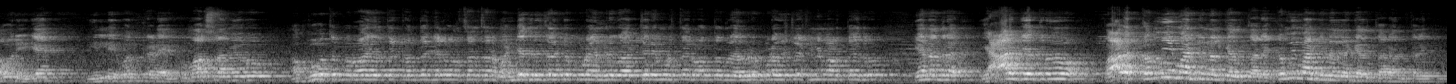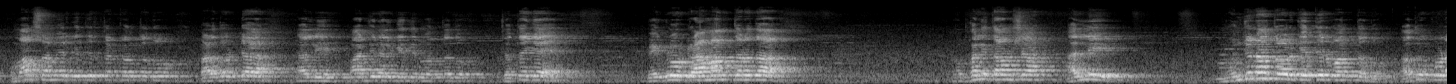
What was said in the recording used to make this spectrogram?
ಅವರಿಗೆ ಇಲ್ಲಿ ಒಂದು ಕಡೆ ಕುಮಾರಸ್ವಾಮಿಯವರು ಅಭೂತಪೂರ್ವವಾಗಿರ್ತಕ್ಕಂಥ ಕೆಲವೊಂದು ಸಂಸಾರ ಮಂಡ್ಯದ ರಿಸಲ್ಟ್ ಕೂಡ ಎಲ್ಲರಿಗೂ ಅಚ್ಚರಿ ಮೂಡಿಸ್ತಾ ಇರುವಂಥದ್ದು ಎಲ್ಲರೂ ಕೂಡ ವಿಶ್ಲೇಷಣೆ ಮಾಡ್ತಾ ಇದ್ರು. ಏನಂದ್ರೆ, ಯಾರು ಗೆದ್ರು ಭಾಳ ಕಮ್ಮಿ ಮಾರ್ಜಿನಲ್ಲಿ ಗೆಲ್ತಾರೆ, ಕಮ್ಮಿ ಮಾರ್ಜಿನಲ್ಲಿ ಗೆಲ್ತಾರೆ ಅಂತೇಳಿ. ಕುಮಾರಸ್ವಾಮಿ ಅವ್ರು ಗೆದ್ದಿರ್ತಕ್ಕಂಥದ್ದು ಭಾಳ ದೊಡ್ಡ ಅಲ್ಲಿ ಮಾರ್ಜಿನಲ್ಲಿ ಗೆದ್ದಿರುವಂಥದ್ದು. ಜೊತೆಗೆ ಬೆಂಗಳೂರು ಗ್ರಾಮಾಂತರದ ಫಲಿತಾಂಶ, ಅಲ್ಲಿ ಮಂಜುನಾಥ್ ಅವರು ಗೆದ್ದಿರುವಂಥದ್ದು, ಅದು ಕೂಡ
